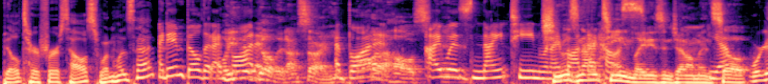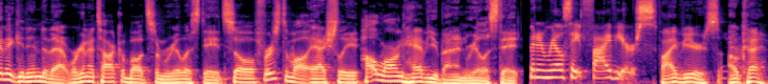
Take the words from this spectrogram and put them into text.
built her first house. When was that? I didn't build it. I bought it. it. I'm sorry. You I bought, it. I was 19 when She I was bought that 19, house. ladies and gentlemen. Yep. So we're gonna get into that. We're gonna talk about some real estate. So first of all, Ashley, how long have you been in real estate? Been in real estate five years. Five years. Okay,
